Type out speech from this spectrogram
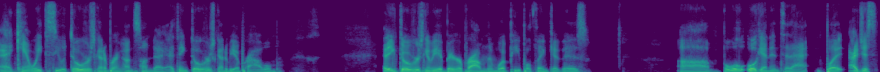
and I can't wait to see what Dover's going to bring on Sunday. I think Dover's going to be a problem. I think Dover's going to be a bigger problem than what people think it is. Um, but we'll we'll get into that. But I just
